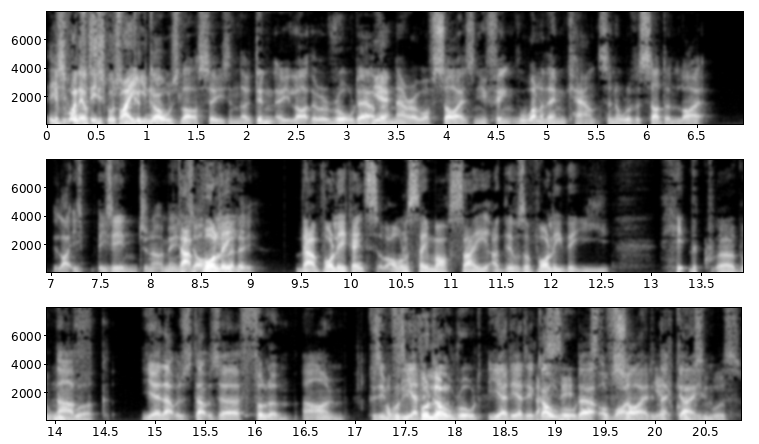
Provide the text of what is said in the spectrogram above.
He Everyone scored, else he scored some good goals last season, though, didn't he? Like they were ruled out Yeah. for narrow offsides, and you think, well, one of them counts, and all of a sudden, like, like he's he's in. Do you know what I mean? That volley- that volley against I want to say Marseille. Uh, there was a volley that he hit the uh, the Nah, woodwork. Yeah, that was that was uh, Fulham at home because Oh, he had Fulham? a goal ruled. Yeah, he had a goal it, ruled out one. offside in Yeah, that game, It was.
